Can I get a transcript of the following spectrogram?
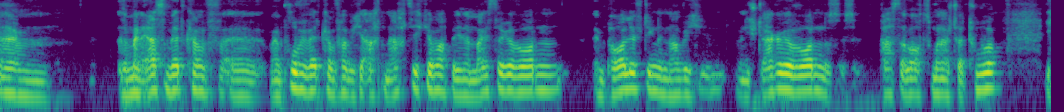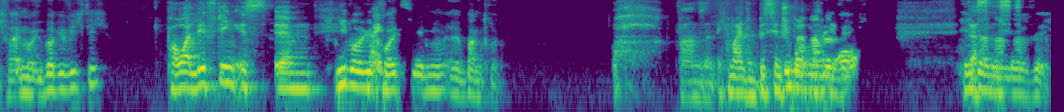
ähm, also meinen ersten Wettkampf, äh, meinen Profi-Wettkampf habe ich 88 gemacht, bin dann Meister geworden im Powerlifting, dann habe ich, bin ich stärker geworden, das ist, passt aber auch zu meiner Statur. Ich war immer übergewichtig, Powerlifting ist. Ähm, Kniebeuge, Kreuzheben, äh, Bankdrücken. Oh, Wahnsinn. Ich meine, ein bisschen Sport machen wir auch. Hintereinander weg.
